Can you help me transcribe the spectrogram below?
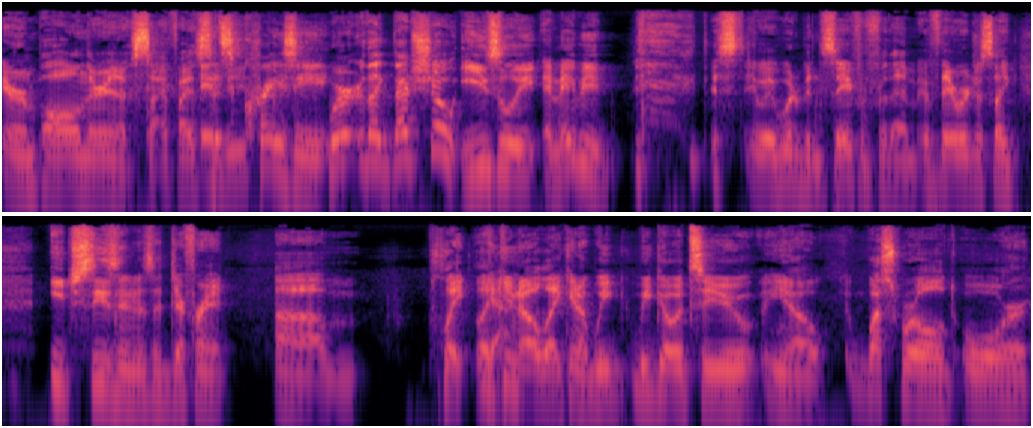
Aaron Paul, and they're in a sci-fi city. it's crazy. Where like that show easily, and maybe it would have been safer for them if they were just like each season is a different um plate. Like Yeah. you know, like you know, we we go to you know Westworld or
